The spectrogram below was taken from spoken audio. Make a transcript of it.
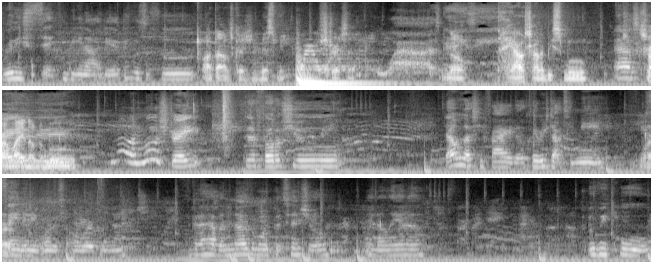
really sick from being out there. I think it was the food. I thought it was because you missed me. Stressing. Wow, that's crazy. No. Hey, I was trying to be smooth. That was Trying to lighten up the mood. No, the mood straight. Did a photo shoot. That was actually fire though. They reached out to me Word. saying they wanted to work with me. Then I have another one potential in Atlanta. It would be cool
